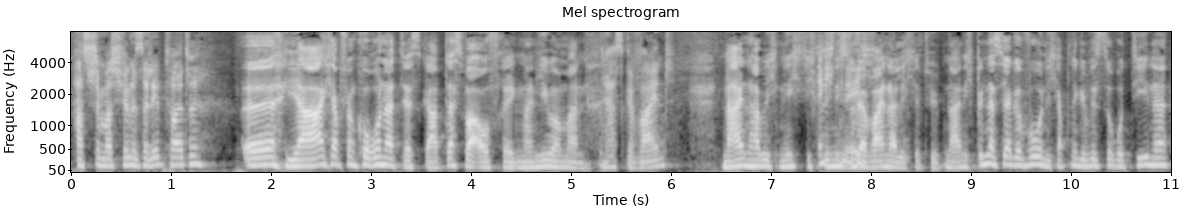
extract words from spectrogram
Hast du schon was Schönes erlebt heute? Äh, ja, ich habe schon Corona-Test gehabt. Das war aufregend, mein lieber Mann. Hast geweint? Nein, habe ich nicht. Ich bin Echt nicht, so nicht? der weinerliche Typ. Nein, ich bin das ja gewohnt. Ich habe eine gewisse Routine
